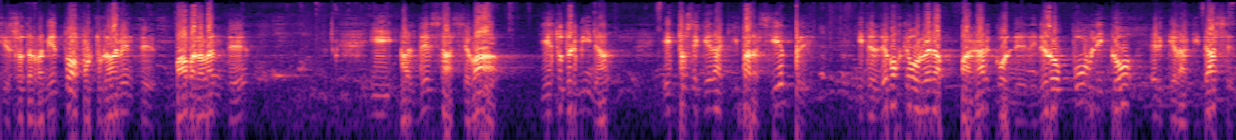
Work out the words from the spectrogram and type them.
si el soterramiento afortunadamente va para adelante, y Aldesa se va esto termina, esto se queda aquí para siempre y tendremos que volver a pagar con el dinero público el que la quitasen.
